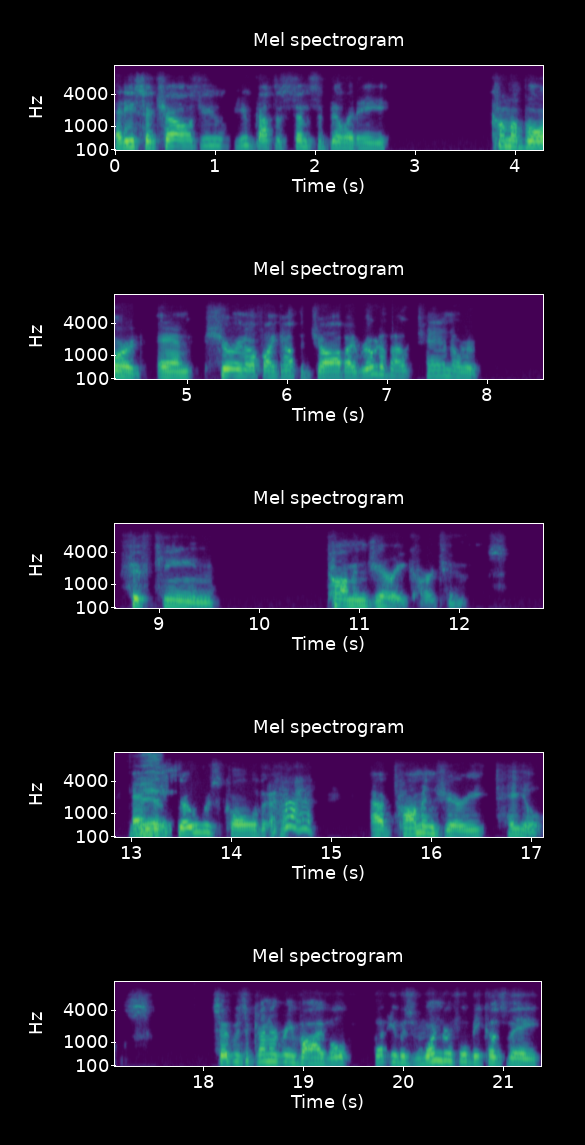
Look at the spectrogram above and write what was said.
And he said, Charles, you you've got the sensibility. Come aboard. And sure enough, I got the job. I wrote about 10 or 15 Tom and Jerry cartoons. And Really? the show was called uh, Tom and Jerry Tales. So it was a kind of revival, but it was wonderful because they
